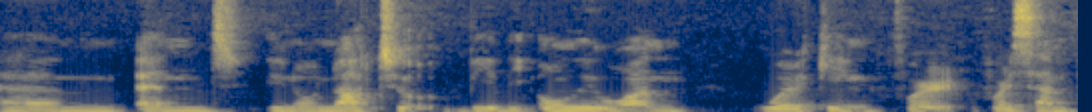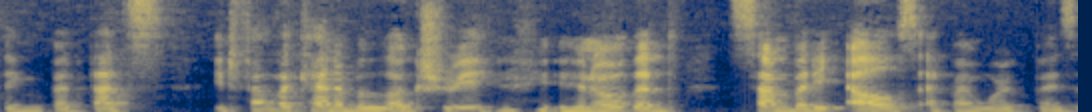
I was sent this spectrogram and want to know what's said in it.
um, and, you know, not to be the only one working for, for something, but that's, it felt like kind of a luxury, you know, that somebody else at my workplace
